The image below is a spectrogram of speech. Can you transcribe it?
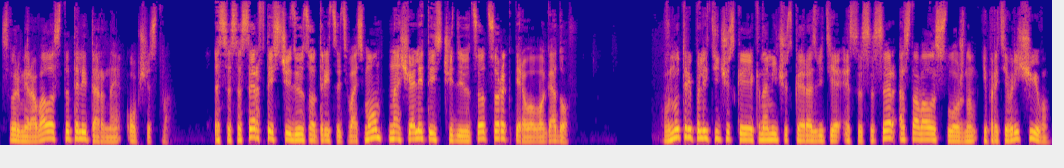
сформировалось тоталитарное общество. СССР в 1938 начале 1941 годов. Внутриполитическое и экономическое развитие СССР оставалось сложным и противоречивым.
